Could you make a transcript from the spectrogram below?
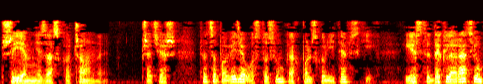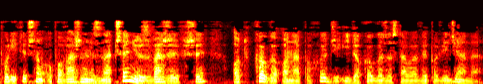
przyjemnie zaskoczony. Przecież to, co powiedział o stosunkach polsko-litewskich, jest deklaracją polityczną o poważnym znaczeniu, zważywszy, od kogo ona pochodzi i do kogo została wypowiedziana.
